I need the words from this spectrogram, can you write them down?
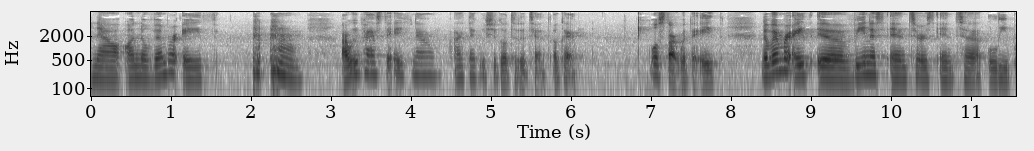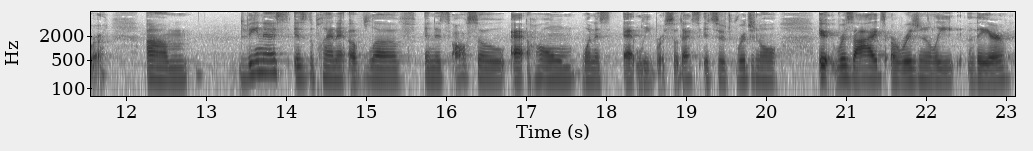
Now on November 8th, Are we past the 8th now? I think we should go to the 10th. Okay. We'll start with the 8th. November 8th, uh, Venus enters into Libra. Um, Venus is the planet of love, and it's also at home when it's at Libra. So that's its original, it resides originally there.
